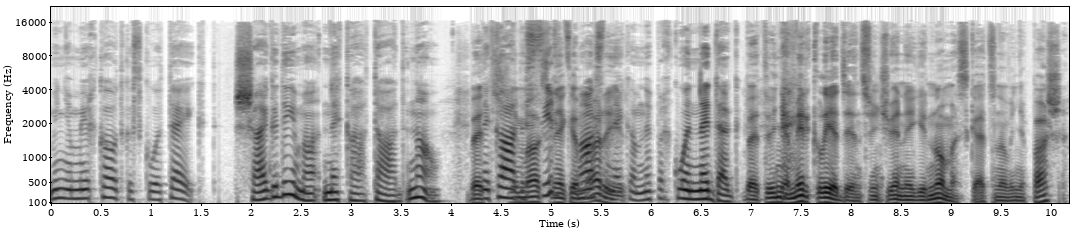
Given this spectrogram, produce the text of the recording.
viņam ir kaut kas, ko teikt. Šai gadījumā nekā tāda nav. Bet Nekāda māksliniekam māksliniekam ne par ko nedeg. Bet viņam ir kliedziens, viņš vienīgi ir nomaskēts no viņa paša.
